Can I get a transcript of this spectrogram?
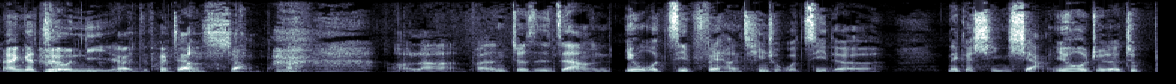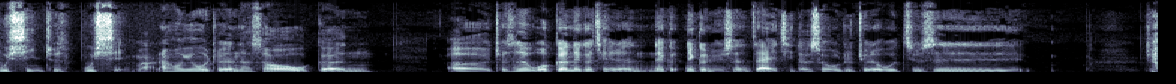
那应该只有你啊会这样想吧？好啦，反正就是这样，因为我自己非常清楚我自己的那个形象，因为我觉得就不行，就是不行嘛。然后因为我觉得那时候我跟呃，就是我跟那个前任那个那个女生在一起的时候，我就觉得我就是就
